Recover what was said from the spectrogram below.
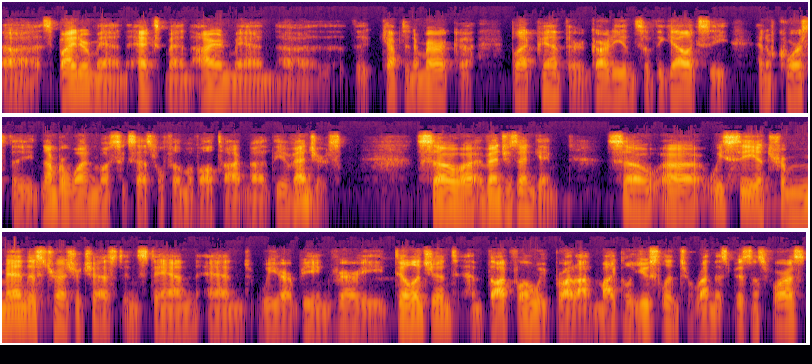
uh, Spider Man, X Men, Iron Man, uh, the Captain America, Black Panther, Guardians of the Galaxy, and of course the number one most successful film of all time, uh, The Avengers. So uh, Avengers Endgame. So uh, we see a tremendous treasure chest in Stan, and we are being very diligent and thoughtful. We brought on Michael Uslan to run this business for us.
